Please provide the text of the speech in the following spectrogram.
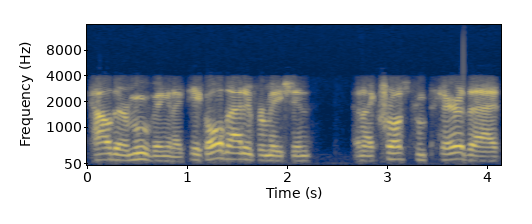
how they're moving, and I take all that information and I cross compare that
